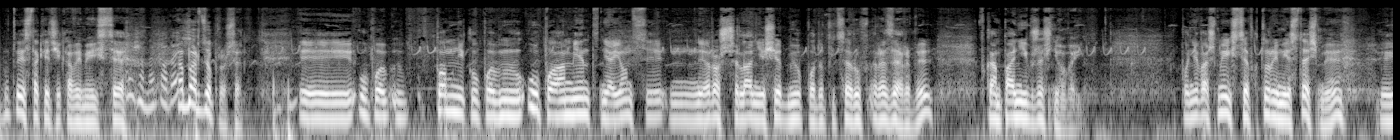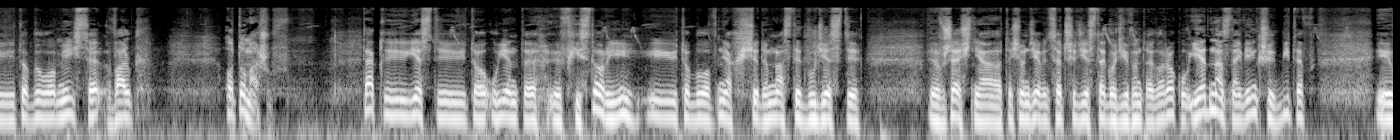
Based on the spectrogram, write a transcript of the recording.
bo to jest takie ciekawe miejsce. Możemy podejść? A bardzo proszę. Y, upo, pomnik upo, upamiętniający mm, rozstrzelanie siedmiu podoficerów rezerwy w kampanii wrześniowej. Ponieważ miejsce, w którym jesteśmy, y, to było miejsce walk o Tomaszów. Tak y, jest y, to ujęte w historii i to było w dniach 17-20 września 1939 roku. Jedna z największych bitew y,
